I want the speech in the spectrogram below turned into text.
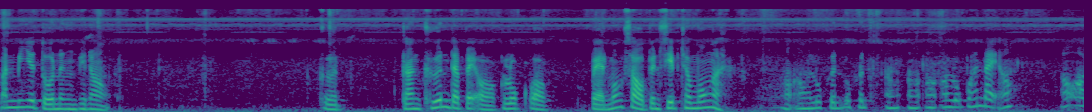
มันมีอยู่ตัวหนึ่งพี่น้อง เกิดกลางคืนแต่ไปออกลกออก แปดโมงเสาเป็นสิบชั่วโมงอะเอาเอาลุกขึ้นลุกขึ้นเอาเอาเอาเอาลุกบ้านใดเอาเอาเอา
